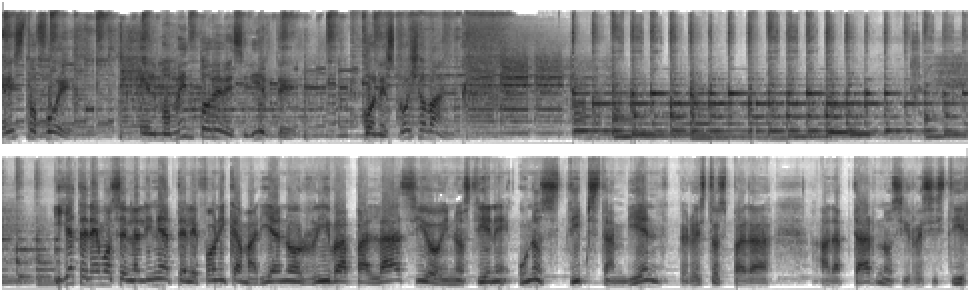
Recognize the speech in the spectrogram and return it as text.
Esto fue el momento de decidirte con Scotiabank. Y ya tenemos en la línea telefónica Mariano Riva Palacio y nos tiene unos tips también, pero esto es para adaptarnos y resistir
